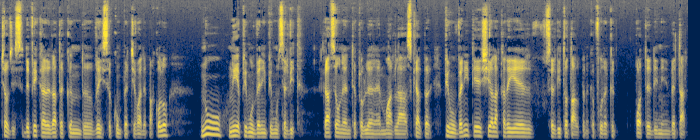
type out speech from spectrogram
ce au zis? De fiecare dată când vrei să cumperi ceva de pe acolo, nu, nu e primul venit, primul servit. Ca să une dintre problemele mari la scalper. Primul venit e și ăla care e servit total, pentru că fură cât poate din inventar.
